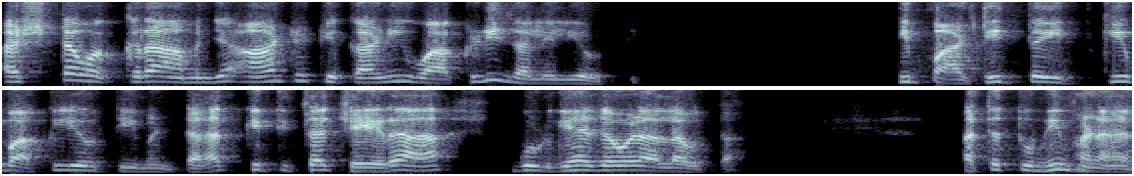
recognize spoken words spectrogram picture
अष्टवक्रा म्हणजे आठ ठिकाणी वाकडी झालेली होती. ती पाठीत तर इतकी वाकली होती म्हणतात की तिचा चेहरा गुडघ्याजवळ आला होता. आता तुम्ही म्हणाल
